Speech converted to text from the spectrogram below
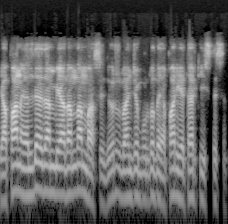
yapan elde eden bir adamdan bahsediyoruz. Bence burada da yapar yeter ki istesin.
